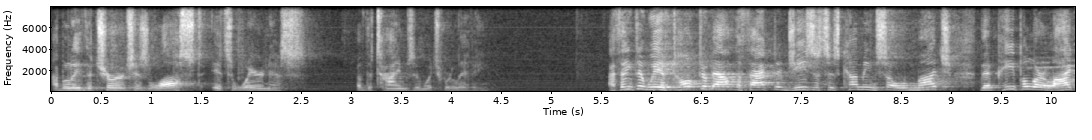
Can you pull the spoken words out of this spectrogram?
I believe the church has lost its awareness of the times in which we're living. I think that we have talked about the fact that Jesus is coming so much that people are like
